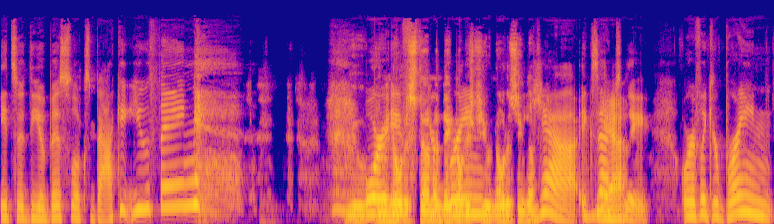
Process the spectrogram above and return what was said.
it's a the abyss looks back at you thing. You, Or you if noticed them and they noticed you noticing them. Yeah, exactly. Or if like your brain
